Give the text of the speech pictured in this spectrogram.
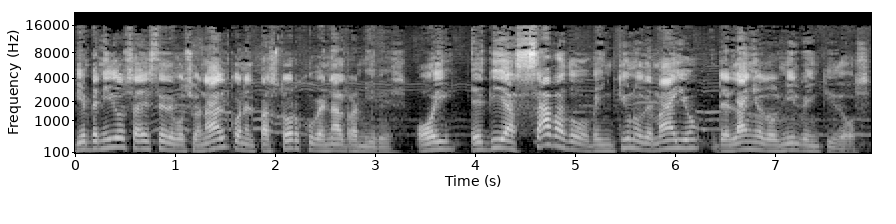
Bienvenidos a este devocional con el pastor Juvenal Ramírez. Hoy es día sábado 21 de mayo del año 2022.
